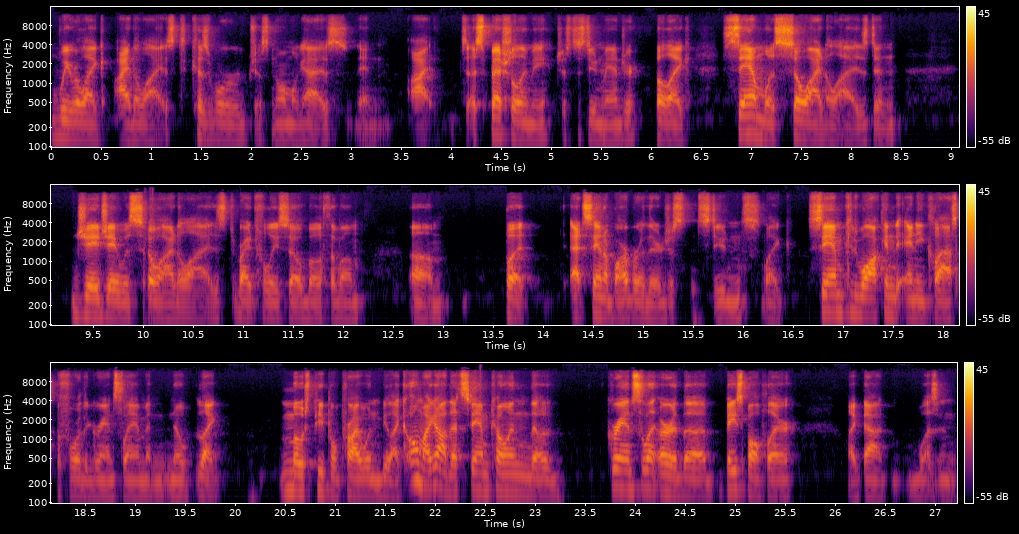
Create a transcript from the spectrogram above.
we were like idolized because we're just normal guys and i especially me just a student manager but like sam was so idolized and jj was so idolized rightfully so both of them um, but at santa barbara they're just students like sam could walk into any class before the grand slam and no like most people probably wouldn't be like oh my god that's sam cohen the grand slam or the baseball player like that wasn't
